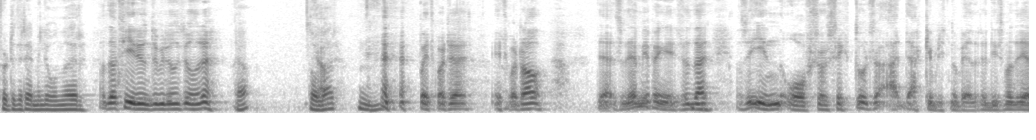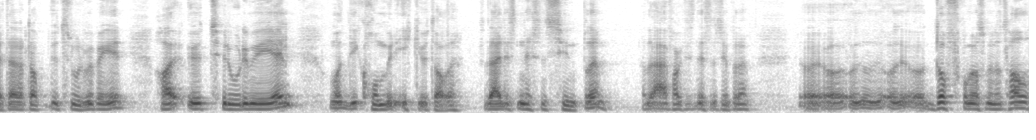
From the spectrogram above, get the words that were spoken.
43 millioner ja, Det er 400 millioner kroner, det. Ja. Dollar. Ja. Mm. på ett kvarter. Et kvartal. Det, så det er mye penger. Så der, altså Innen offshoresektoren så er det er ikke blitt noe bedre. De som har drevet der, har tapt utrolig mye penger, har utrolig mye gjeld. Og de kommer ikke ut av det. Så det er nesten synd på dem. Ja, det er faktisk nesten synd på dem. Og, og, og, og Doff kommer også med noen tall.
